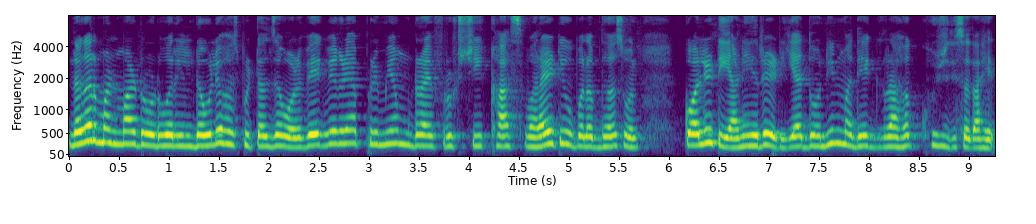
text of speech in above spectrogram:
नगर मनमाड रोडवरील डवले हॉस्पिटलजवळ वेगवेगळ्या प्रीमियम ड्रायफ्रूट्सची खास व्हरायटी उपलब्ध असून क्वालिटी आणि रेट या दोन्हींमध्ये ग्राहक खुश दिसत आहेत.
